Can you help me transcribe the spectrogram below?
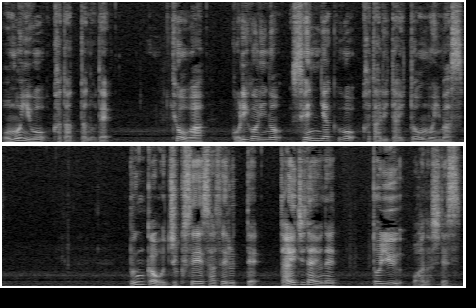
思いを語ったので今日はゴリゴリの戦略を語りたいと思います。文化を熟成させるって大事だよねというお話です。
